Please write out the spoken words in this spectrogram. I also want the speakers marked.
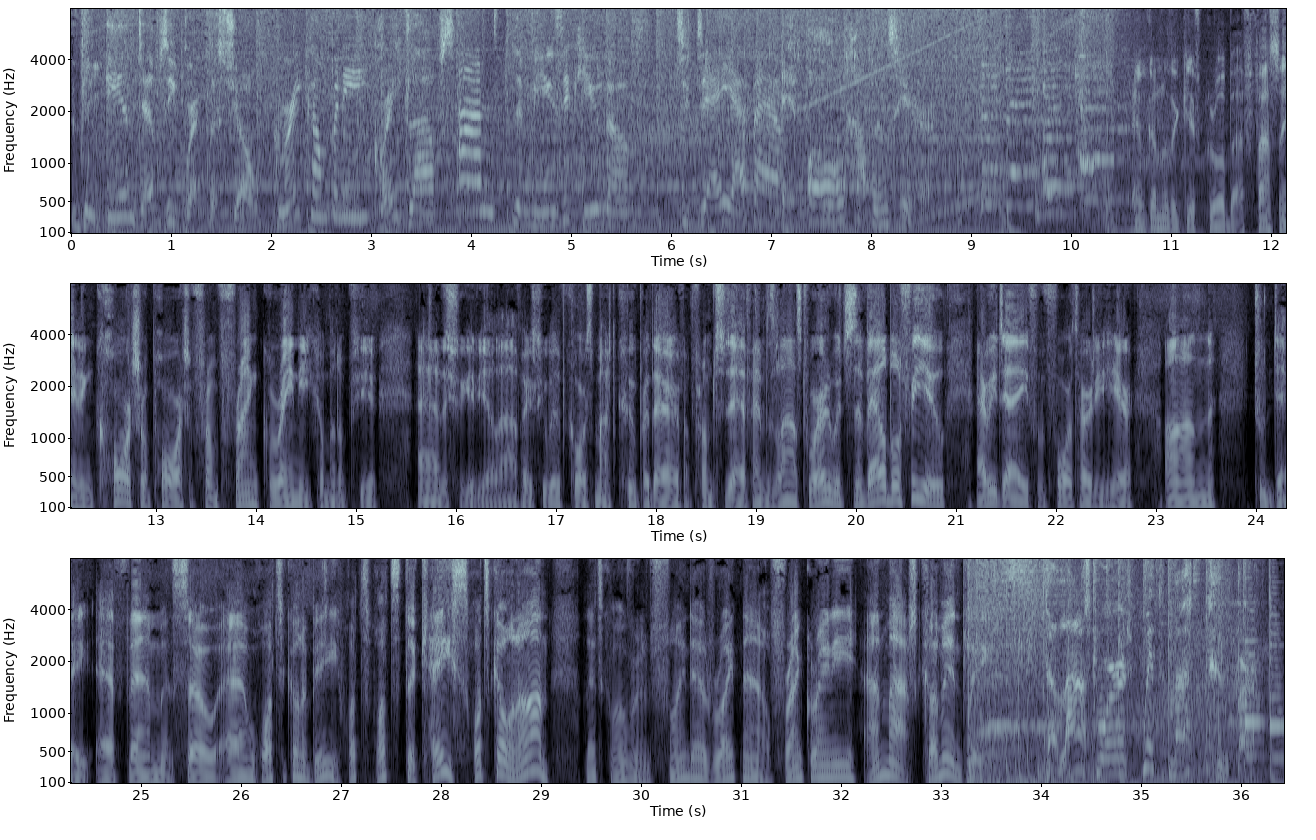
Speaker 1: The Ian Dempsey Breakfast Show.
Speaker 2: Great company
Speaker 1: Great laughs.
Speaker 2: and the music you love. Today FM.
Speaker 1: It all happens here.
Speaker 3: We've got another gift grub, a fascinating court report from Frank Greaney coming up for you. Uh, this should give you a laugh, actually. With, of course, Matt Cooper there from Today FM's Last Word, which is available for you every day from 4.30 here on Today FM. So um, what's it going to be? What's, what's the case? What's going on? Let's go over and find out right now. Frank Greaney and Matt, come in, please.
Speaker 1: The last word with Matt Cooper.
